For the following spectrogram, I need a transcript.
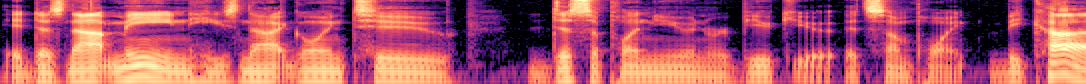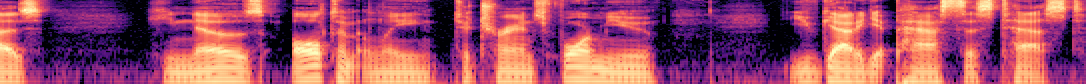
It does not mean He's not going to discipline you and rebuke you at some point because He knows ultimately to transform you, you've got to get past this test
